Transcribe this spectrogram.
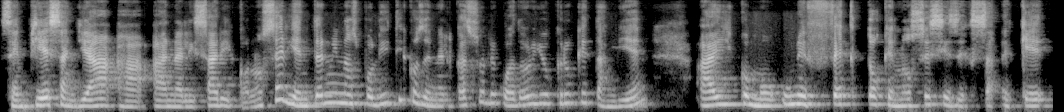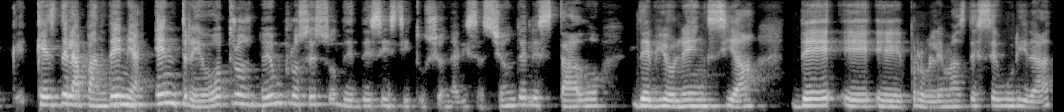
se empiezan ya a, analizar y conocer. Y en términos políticos, en el caso del Ecuador, yo creo que también hay como un efecto que no sé si es que, que es de la pandemia, entre otros, de un proceso de desinstitucionalización del Estado, de violencia, de eh, eh, problemas de seguridad,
